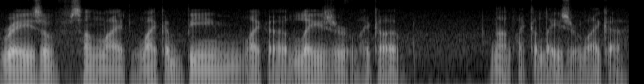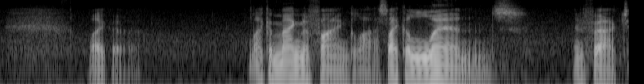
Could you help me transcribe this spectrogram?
rays of sunlight like a beam, like a laser, like a, not like a laser, like a, like a, like a magnifying glass, like a lens. In fact,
